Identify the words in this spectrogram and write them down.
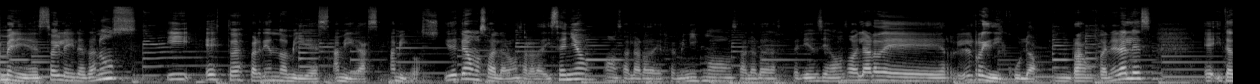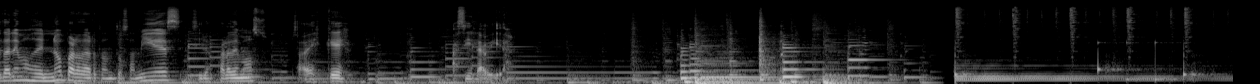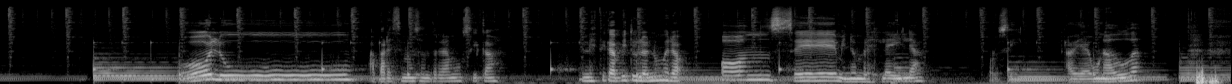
Bienvenidos, soy Leila Tanús y esto es Perdiendo Amigues, Amigas, Amigos. ¿Y de qué vamos a hablar? Vamos a hablar de diseño, vamos a hablar de feminismo, vamos a hablar de las experiencias, vamos a hablar del ridículo en rasgos generales eh, y trataremos de no perder tantos amigues y si los perdemos, ¿sabes qué? Así es la vida. Aparecemos entre la música. En este capítulo número 11, mi nombre es Leila, por si había alguna duda.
